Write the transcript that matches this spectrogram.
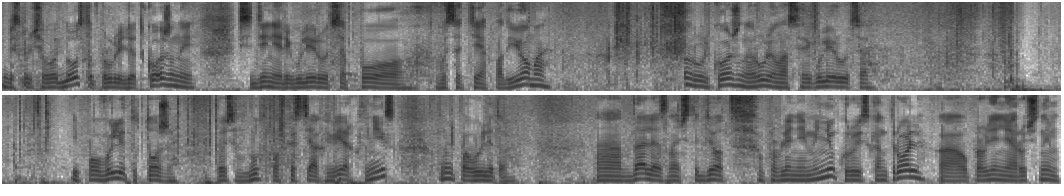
Бесключевой доступ, руль идет кожаный, сиденье регулируется по высоте подъема. Руль кожаный, руль у нас регулируется и по вылету тоже. То есть в двух плоскостях вверх-вниз, ну и по вылету. А, Далее, значит, идет управление меню, круиз-контроль, а, управление ручным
